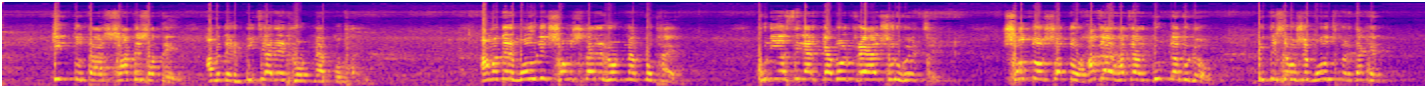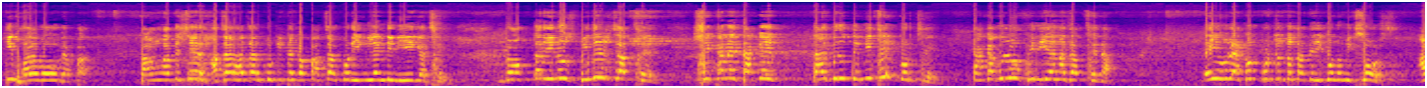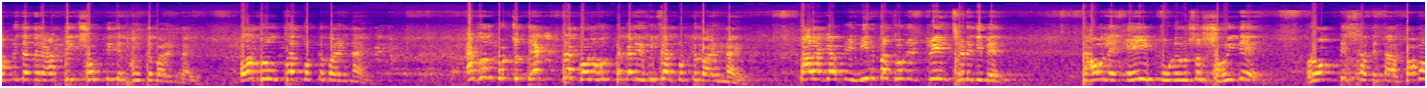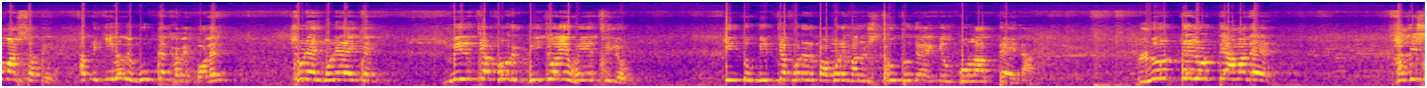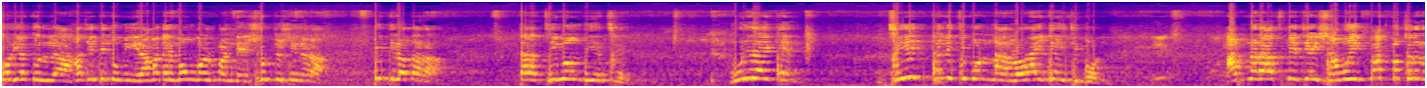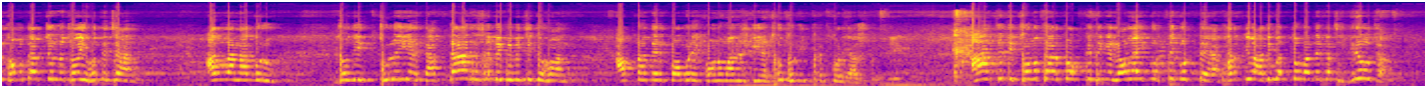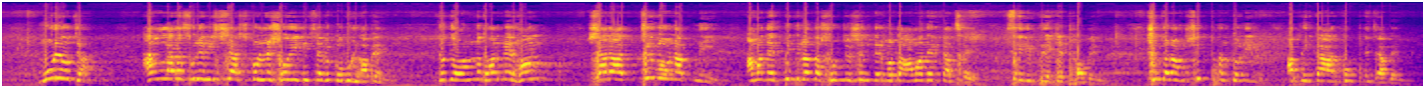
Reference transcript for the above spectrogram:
কিন্তু তার সাথে সাথে আমাদের বিচারের রোডম্যাপ কোথায়? আমাদের মৌলিক সংস্কারের রোডম্যাপ কোথায়? খুনিয়াসিনার কেবল ট্রায়াল শুরু হয়েছে। শত শত, হাজার হাজার গুন্ডাগুলো বিদেশে বসে মৌজ করে দেখেন কি ভয়াবহ ব্যাপার। বাংলাদেশের হাজার হাজার কোটি টাকা পাচার করে ইংল্যান্ডে নিয়ে গেছে। ডক্টর ইনুস বিদেশ যাচ্ছেন, সেখানে তাকে তার বিরুদ্ধে মিছিল করছে। টাকাগুলো ফিরিয়ে আনা যাচ্ছে না। এই হলো এখন পর্যন্ত তাদের ইকোনমিক সোর্স আপনি তাদের আর্থিক শক্তিতে ভাঙতে পারেন নাই, অর্থ উদ্ধার করতে পারেন নাই, এখন পর্যন্ত একটা গণহত্যাকারীর বিচার করতে পারেন নাই, তার আগে আপনি নির্বাচনের ট্রেন ছেড়ে দিবেন, তাহলে এই পনেরোশো শহীদের রক্তের সাথে তার বাবা মার সাথে আপনি কীভাবে মুখ দেখাবেন বলেন? শুনেন, মনে রাখেন, মির্জাফর বিজয়ী হয়েছিল, কিন্তু মির্জাফরের কবরে মানুষ থুথু দেয়, কেউ গোলাপ দেয় না। লড়তে লড়তে আমাদের হাজি শরিয়াতুল্লাহ, হাজি তিতুমির, আমাদের মঙ্গল পাণ্ডে, সূর্য সিনেরা, তিতিলতারা, তারা জীবন দিয়েছে। মনে রাখেন, জিত খালি জীবন না, লড়াইটাই জীবন। আপনারা আজকে যে সাময়িক পাঁচ বছরের ক্ষমতার জন্য জয়ী হতে চান, আল্লাহ না করুক, যদি তুলাইয়ের গাদ্দার হিসেবে বিবেচিত হন, আপনাদের কবরে গণমানুষ গিয়ে থুথু নিক্ষেপ করে আসবে। আর যদি জনতার পক্ষে থেকে লড়াই করতে করতে ভারতীয় আধিপত্যবাদের কাছে হেরেও যান, মরেও যান আল্লাহ রাসুলে বিশ্বাস করলে শহীদ হিসেবে কবুল হবেন। যদি অন্য ধর্মের হন, সারা জীবন আপনি আমাদের প্রীতিলতা সূর্য সেনদের মতো আমাদের কাছে সেলিব্রেটেড হবেন। সুতরাং সিদ্ধান্ত নিন, আপনি কার পক্ষে যাবেন?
